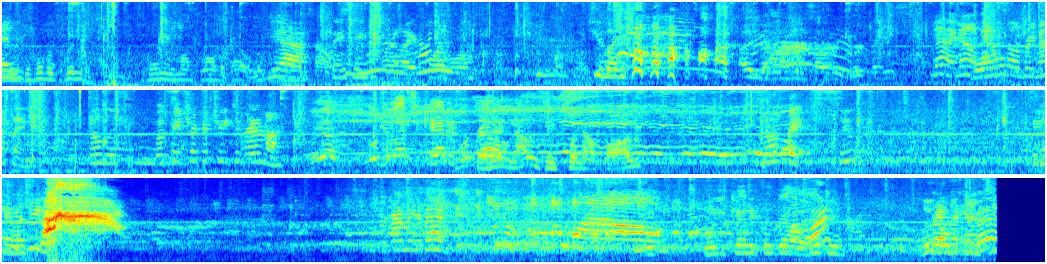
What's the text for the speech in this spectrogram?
And Jehovah's Witness. Then your mom's blowing the bell. Look at yeah, your mom's house. they think we're like horrible. She's like, You guys don't celebrate birthdays? yeah, I know. We don't celebrate nothing. Go, Luke. Go say trick or treat to grandma. Yeah, we'll get lots of candy for What the heck? grandma. Now this thing's putting out fog. Smells like soup. Say trick or let's treat. go. For grandma, your bag. We'll get candy from grandma. Your bag.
